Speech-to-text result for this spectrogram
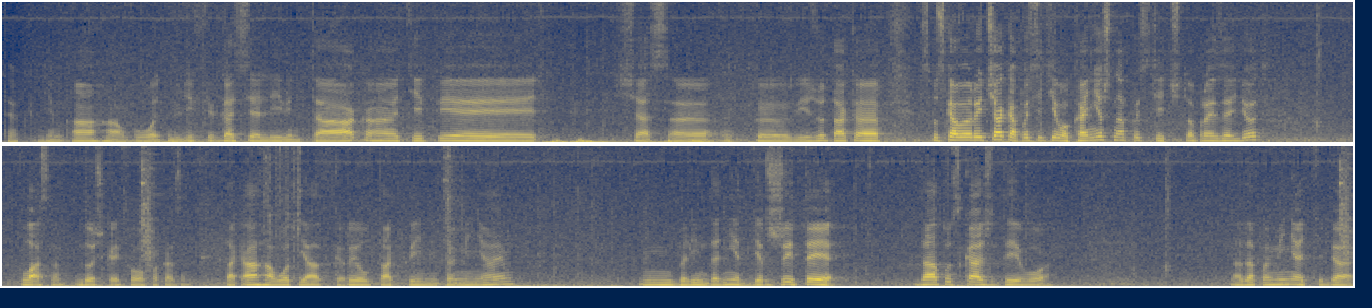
Так, где мы? Ага, вот, нифига себе ливень. Так, а теперь... Сейчас, э, вижу. Так, э, спусковой рычаг, опустить его. Конечно, опустить. Что произойдет? Классно, дождь кайфово показан. Так, ага, вот я открыл. Так, поменяем. М, блин, да нет, держи ты. Да опускай же ты его. Надо поменять тебя.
